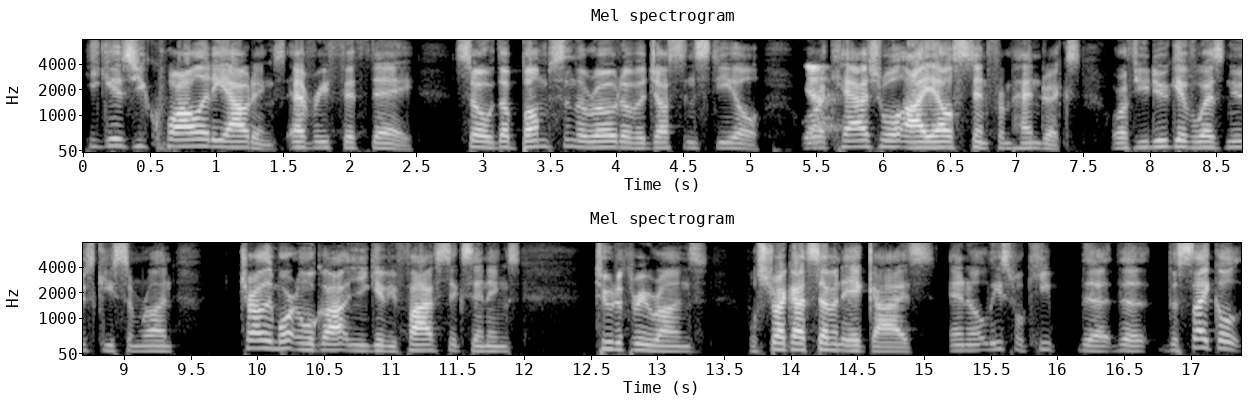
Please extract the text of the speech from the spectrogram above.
He gives you quality outings every fifth day. So the bumps in the road of a Justin Steele or Yeah. a casual IL stint from Hendricks, or if you do give Wesneski some run, Charlie Morton will go out and you give you five, six innings, two to three runs. We'll strike out seven to eight guys, and at least we'll keep the the the cycle,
